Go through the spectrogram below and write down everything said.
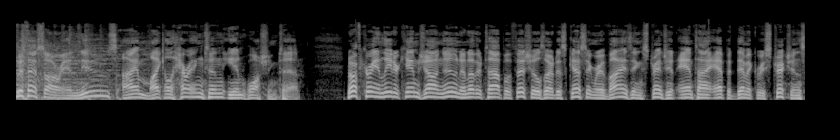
With SRN News, I'm Michael Harrington in Washington. North Korean leader Kim Jong un and other top officials are discussing revising stringent anti epidemic restrictions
